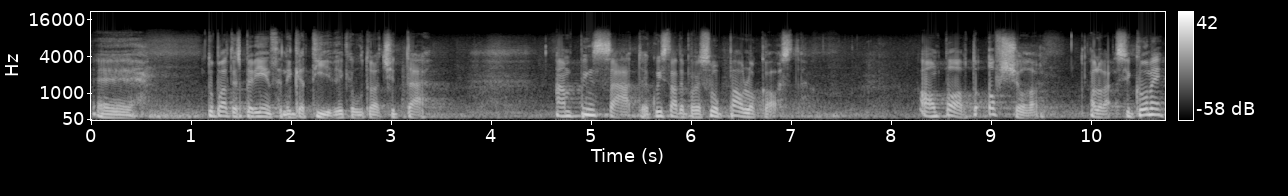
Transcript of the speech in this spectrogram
eh, dopo altre esperienze negative che ha avuto la città, hanno pensato, e qui sta il professor Paolo Costa, a un porto offshore. Allora, siccome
